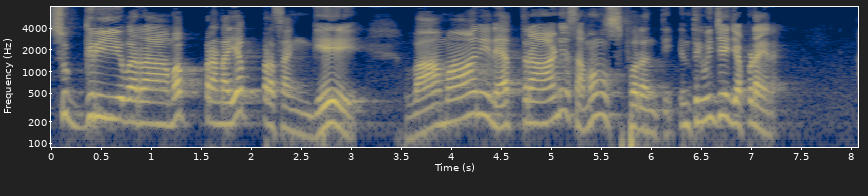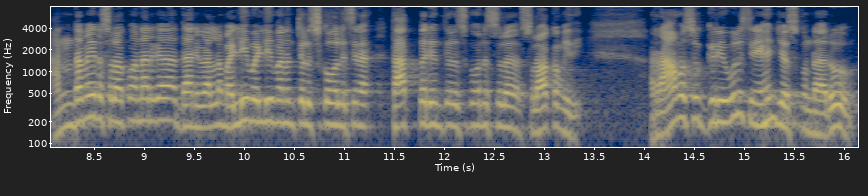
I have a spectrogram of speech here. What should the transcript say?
సుగ్రీవరామ ప్రణయ ప్రసంగే. వామాని నేత్రాన్ని సమస్ఫురంతి ఇంతకు మించి ఏం చెప్పడాయన అందమైన శ్లోకం అన్నారు కదా దానివల్ల మళ్ళీ మళ్ళీ మనం తెలుసుకోవలసిన తాత్పర్యం తెలుసుకోవలసిన శ్లోకం ఇది. రామసుగ్రీవులు స్నేహం చేసుకున్నారు.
